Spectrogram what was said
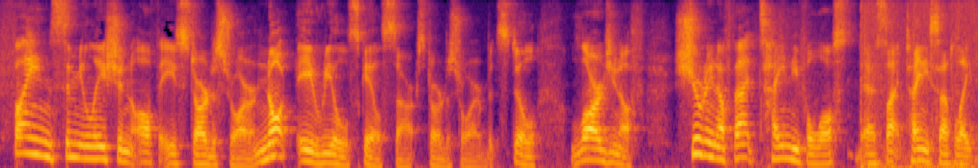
fine simulation of a Star Destroyer. Not a real scale Star, Star Destroyer, but still large enough. Sure enough, that tiny, veloc uh, tiny satellite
